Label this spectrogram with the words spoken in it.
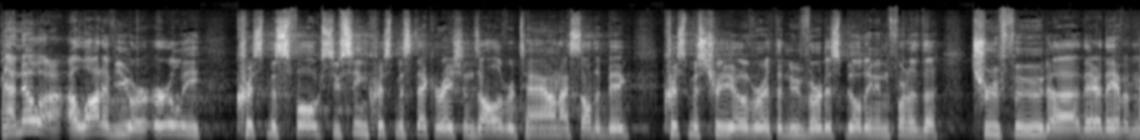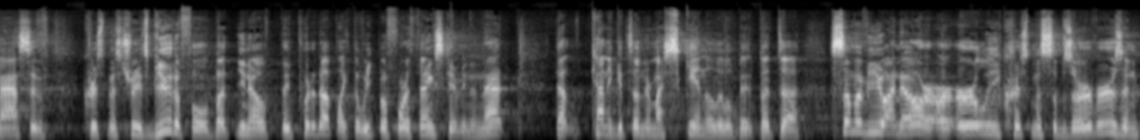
And I know uh, a lot of you are early Christmas folks. You've seen Christmas decorations all over town. I saw the big Christmas tree over at the new Virtus building in front of the True Food uh, there. They have a massive Christmas tree. It's beautiful, but you know, they put it up like the week before Thanksgiving, and that, that kind of gets under my skin a little bit. But uh, some of you I know are, are early Christmas observers, and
